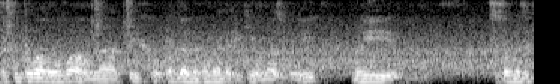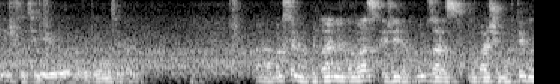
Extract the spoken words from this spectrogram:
Закцентували увагу на тих проблемних моментах, які у нас були. Ну і сезон не закінчився цією грою, ми готуємося далі. Е, Максим, питання до вас. Скажіть, от клуб зараз ми бачимо активно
